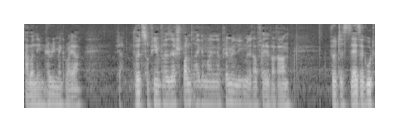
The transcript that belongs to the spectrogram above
Aber neben Harry Maguire ja, wird es auf jeden Fall sehr spannend allgemein in der Premier League mit Raphael Varane. Wird es sehr, sehr gut.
